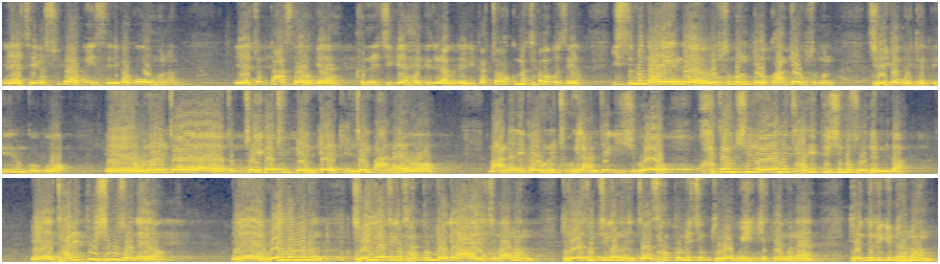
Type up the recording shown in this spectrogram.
예, 저희가 수배하고 있으니까 그 오면은 예, 좀 따스하게 그늘지게 해드리려고 그러니까 조금만 참아보세요. 있으면 다행인데 없으면 또 관계 없으면 저희가 못 해드리는 거고, 예, 오늘 저 좀 저희가 준비한 게 굉장히 많아요. 많으니까 오늘 종일 앉아 계시고 화장실에는 자리 뜨시면 손해입니다. 예, 자리 뜨시면 손해요. 예, 왜냐면은 저희가 지금 상품이 여기 나와 있지만은 계속 지금 저 상품이 지금 들어오고 있기 때문에 되도록이면은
